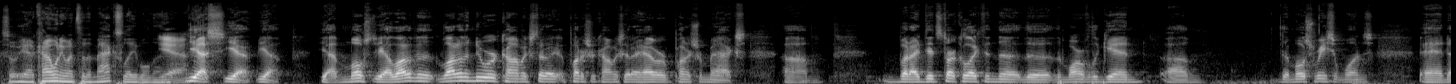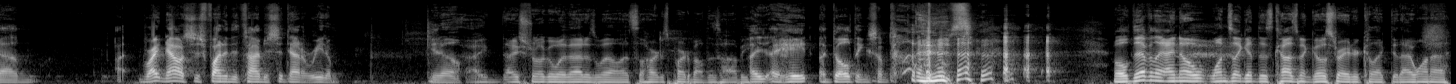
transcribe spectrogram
So, yeah, kind of when he went to the Max label then. Yeah. Yes, yeah, yeah, yeah. Most, yeah. A lot of the, a lot of the newer comics that I, Punisher comics that I have are Punisher Max. Um, but I did start collecting the the, the Marvel again, um, the most recent ones, and um, I, right now it's just finding the time to sit down and read them. You know, I, I struggle with that as well. That's the hardest part about this hobby. I, I hate adulting sometimes. Well, definitely. I know once I get this Cosmic Ghost Rider collected, I wanna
